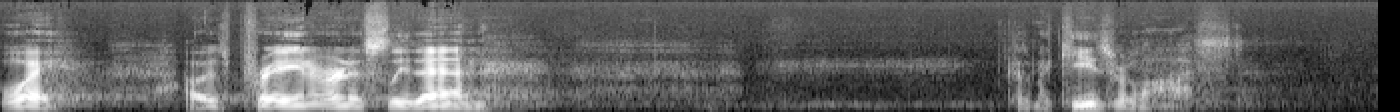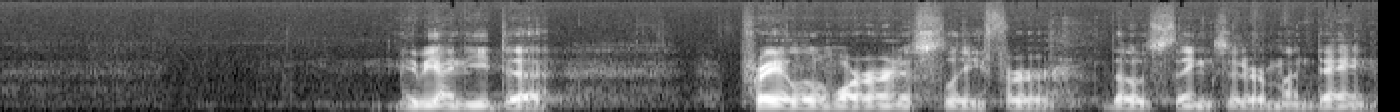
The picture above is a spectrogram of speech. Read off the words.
boy, I was praying earnestly then because my keys were lost. Maybe I need to pray a little more earnestly for those things that are mundane.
